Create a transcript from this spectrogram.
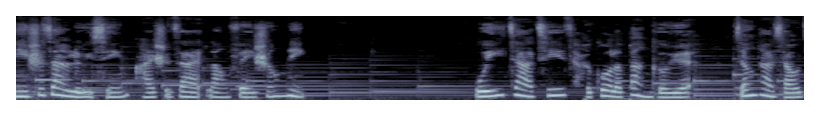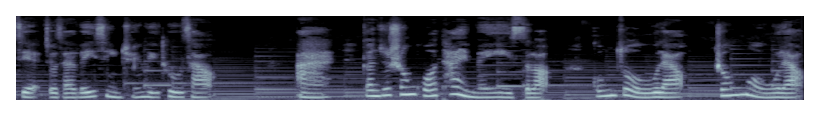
你是在旅行，还是在浪费生命？五一假期才过了半个月，江大小姐就在微信群里吐槽：“哎，感觉生活太没意思了，工作无聊，周末无聊，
